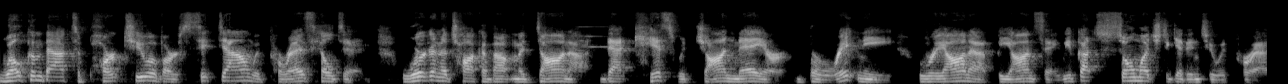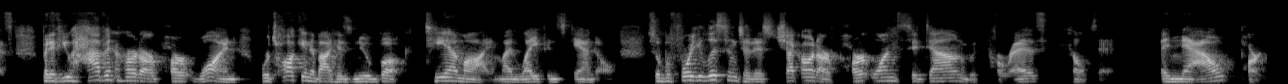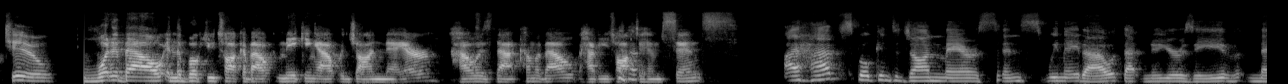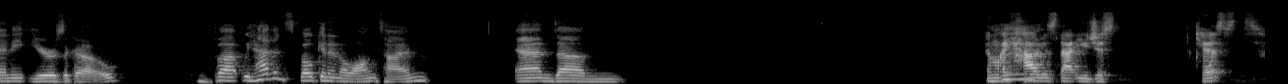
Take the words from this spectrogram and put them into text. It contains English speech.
Welcome back to part two of our sit down with Perez Hilton. We're going to talk about Madonna, that kiss with John Mayer, Britney, Rihanna, Beyonce. We've got so much to get into with Perez. But if you haven't heard our part one, we're talking about his new book, TMI My Life in Scandal. So before you listen to this, check out our part one sit down with Perez Hilton. And now, part two. What about in the book you talk about making out with John Mayer? How has that come about? Have you talked to him since? I have spoken to John Mayer since we made out that New Year's Eve many years ago, but we haven't spoken in a long time. And um And like how does that you just kissed?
